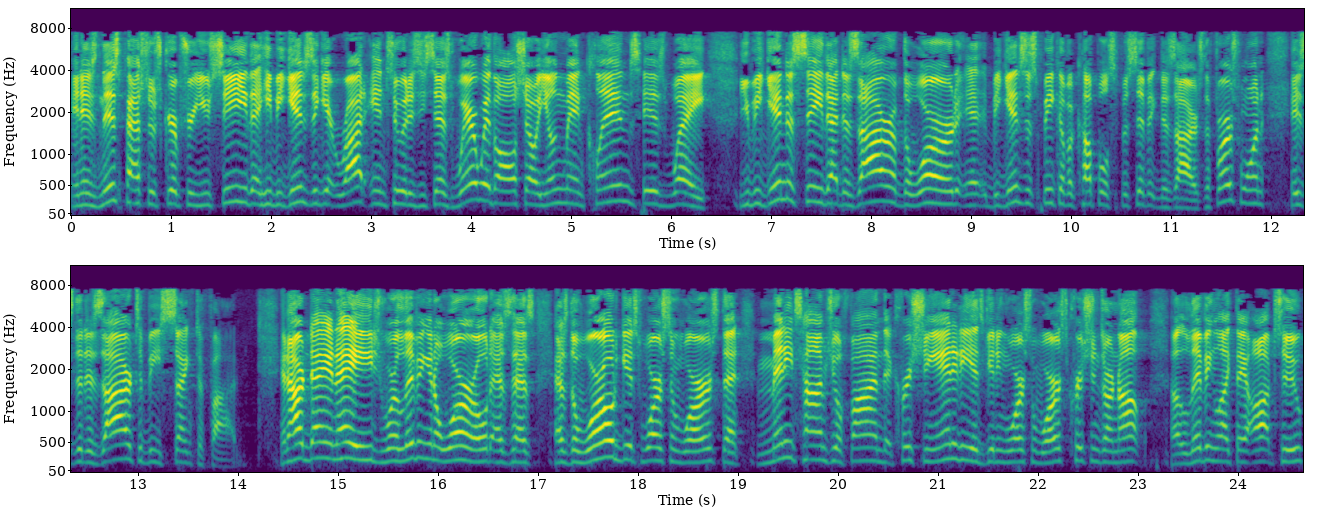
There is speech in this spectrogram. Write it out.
And in this passage of Scripture, you see that he begins to get right into it as he says, Wherewithal shall a young man cleanse his way? You begin to see that desire of the word. It begins to speak of a couple specific desires. The first first one is the desire to be sanctified. In our day and age, we're living in a world as, as, as the world gets worse and worse, that many times you'll find that Christianity is getting worse and worse. Christians are not uh, living like they ought to.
